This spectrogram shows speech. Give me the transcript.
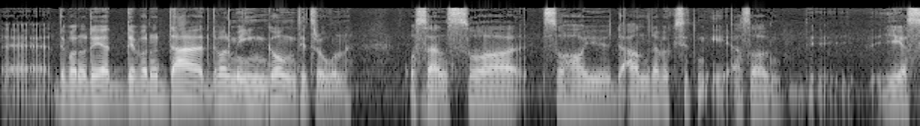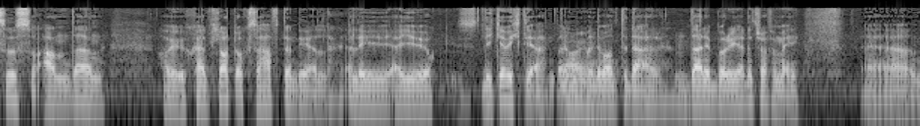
eh, det var nog det, det var nog där, det var nog min ingång till tron. Och sen så, så har ju det andra vuxit med. Alltså, Jesus och anden har ju självklart också haft en del, eller är ju lika viktiga, men, Ja, ja. men det var inte där, Mm. där det började tror jag för mig. Ehm,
